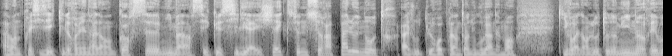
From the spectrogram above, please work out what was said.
avant de préciser qu'il reviendra en Corse mi-mars et que s'il y a échec, ce ne sera pas le nôtre, ajoute le représentant du gouvernement, qui voit dans l'autonomie une révolution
